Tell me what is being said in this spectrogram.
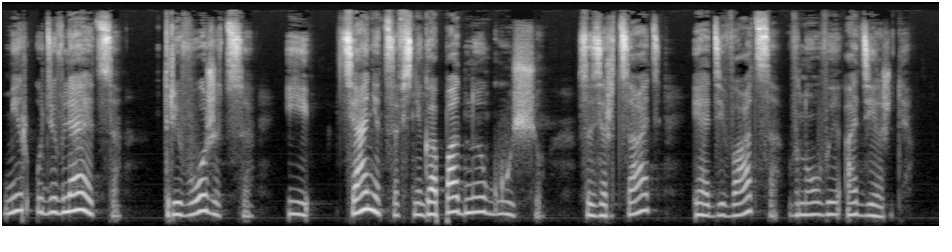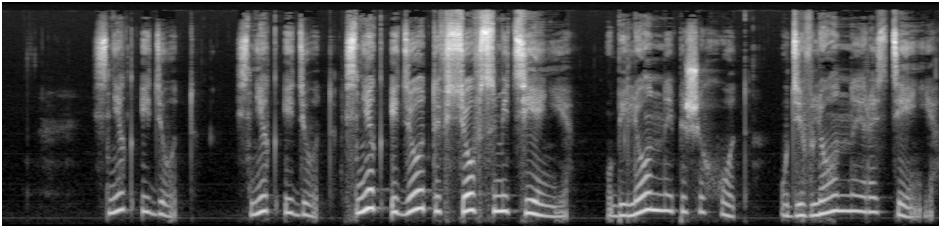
Мир удивляется, тревожится и тянется в снегопадную гущу, созерцать и одеваться в новые одежды. Снег идет, снег идет, снег идет, и все в смятенье. Убеленный пешеход, удивленные растения,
